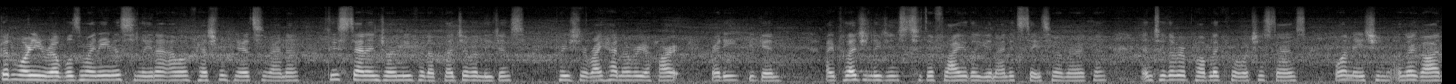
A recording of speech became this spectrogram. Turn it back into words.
Good morning, Rebels. My name is Selena. I'm a freshman here at Savanna. Please stand and join me for the Pledge of Allegiance. Place your right hand over your heart. Ready? Begin. I pledge allegiance to the flag of the United States of America and to the republic for which it stands, one nation, under God,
